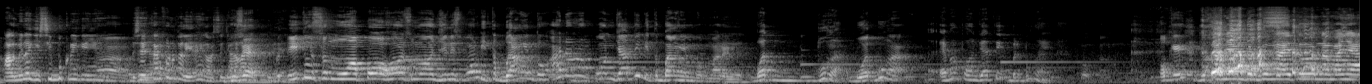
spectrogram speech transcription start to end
malam ini lagi sibuk nih kayaknya Ah, bisa ditelepon kali ya nggak usah jalan Buset, itu semua pohon, semua jenis pohon ditebangin tuh. Ada loh pohon jati ditebangin tuh kemarin. Buat bunga. Buat bunga. Emang pohon jati berbunga ya? Oke. Bukannya yang berbunga itu namanya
